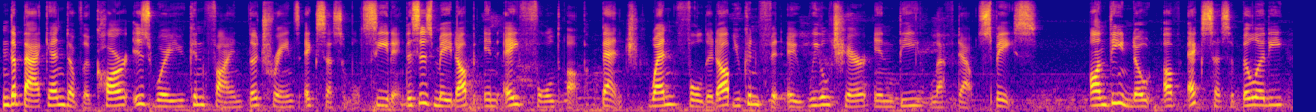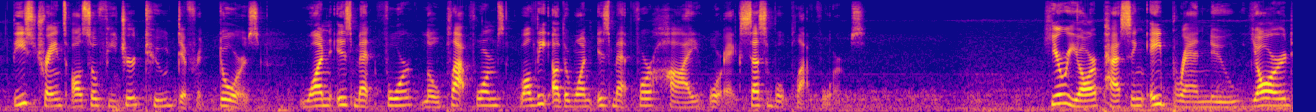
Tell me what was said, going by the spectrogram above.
In the back end of the car is where you can find the train's accessible seating. This is made up in a fold up bench. When folded up, you can fit a wheelchair in the left out space. On the note of accessibility, these trains also feature two different doors. One is meant for low platforms, while the other one is meant for high or accessible platforms. Here we are passing a brand new yard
